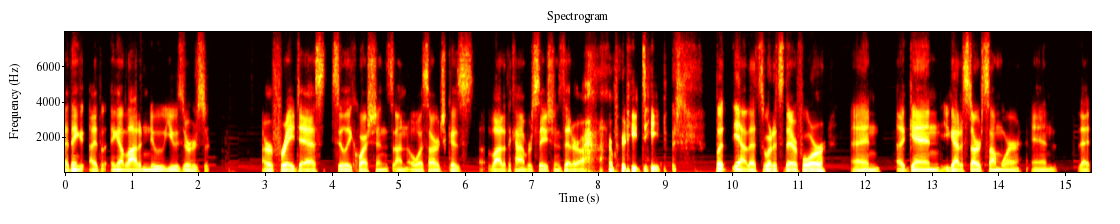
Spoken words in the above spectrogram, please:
I think I think a lot of new users are afraid to ask silly questions on OSArch because a lot of the conversations that are are pretty deep. But yeah, that's what it's there for. And again, you got to start somewhere, and that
